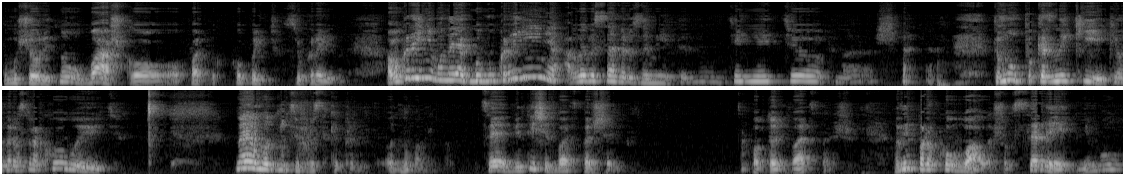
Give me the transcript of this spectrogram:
тому що говорять, ну важко охопити всю країну. А в Україні воно якби в Україні, але ви самі розумієте, ну тінітьок наш. Тому показники, які вони розраховують, ну я вам одну цифру таки приведу, одну маленьку. Це 2021 рік. Повторюю, 21. Вони порахували, що в середньому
